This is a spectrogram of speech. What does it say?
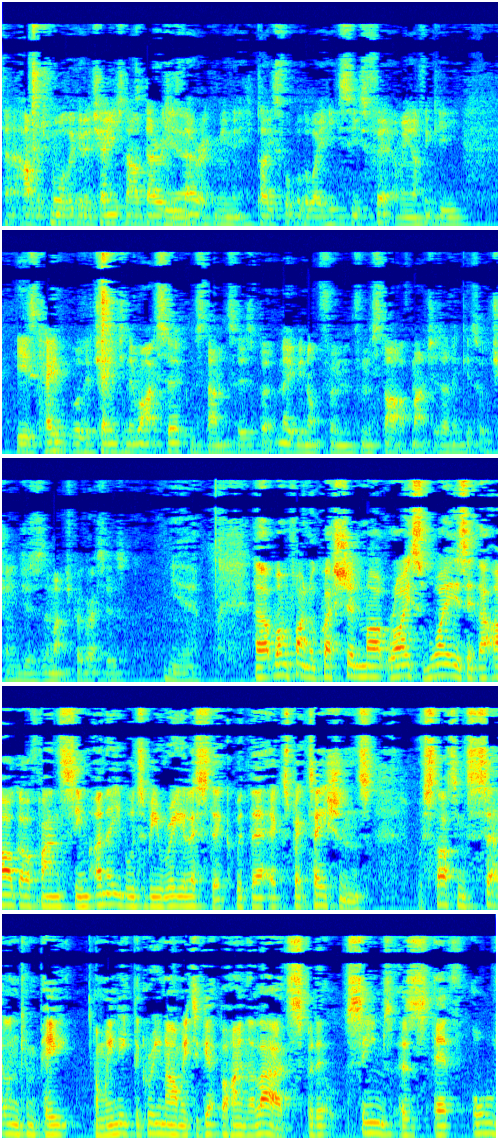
Don't know how much more they're going to change now. Derek is Derek. I mean, he plays football the way he sees fit. I mean, I think he he is capable of changing the right circumstances, but maybe not from from the start of matches. I think it sort of changes as the match progresses. Yeah. Uh, one final question, Mark Rice. Why is it that Argyle fans seem unable to be realistic with their expectations? We're starting to settle and compete, and we need the Green Army to get behind the lads. But it seems as if all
